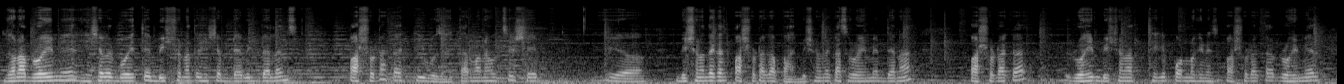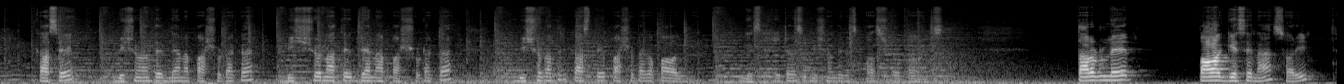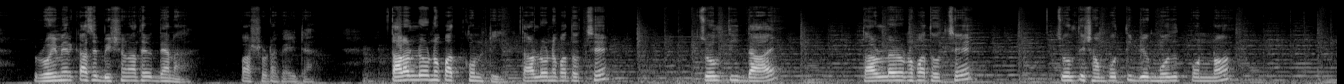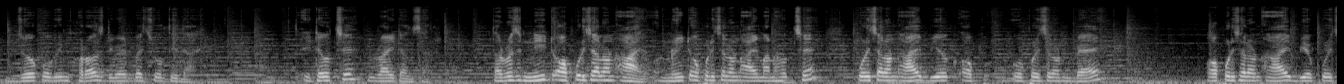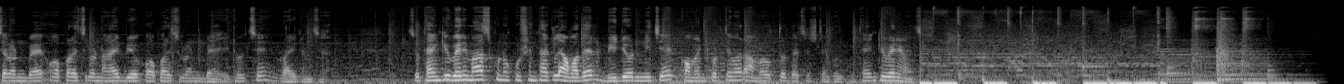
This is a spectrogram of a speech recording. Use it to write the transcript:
জনাব রহিমের হিসাবের বইতে বিশ্বনাথের হিসাব ডেবিট ব্যালেন্স পাঁচশো টাকা, কি বোঝায়? তার মানে হচ্ছে সে বিশ্বনাথের কাছে পাঁচশো টাকা পায়। বিশ্বনাথের কাছে রহিমের দেনা পাঁচশো টাকা, রহিম বিশ্বনাথ থেকে পণ্য কিনেছে পাঁচশো টাকা, রহিমের কাছে বিশ্বনাথের দেনা পাঁচশো টাকা, বিশ্বনাথের দেনা পাঁচশো টাকা, বিশ্বনাথের কাছ থেকে পাঁচশো টাকা পাওয়া গেছে। এটা হচ্ছে বিশ্বনাথের কাছে পাঁচশো টাকা পাওয়া গেছে। তারলের পাওয়া গেছে না সরি রহিমের কাছে বিশ্বনাথের দেনা, পাঁচশো টাকা এটা। তারল্য অনুপাত কোনটি? তারল্য অনুপাত হচ্ছে চলতি দায়। তারল্যের অনুপাত হচ্ছে চলতি সম্পত্তি বিয়োগ মজুত পণ্য যোগ অগ্রিম খরচ ডিভাইড বাই চলতি দায়। এটা হচ্ছে রাইট আনসার তারপর হচ্ছে নিট অপরিচালন আয়। নিট অপরিচালন আয় মানে হচ্ছে পরিচালন আয় বিয়োগ অপ- অপরিচালন ব্যয়। অপরিচালন আয় বিয়োগ পরিচালন ব্যয়, অপরিচালন আয় বিয়োগ অপরিচালন ব্যয়। এটা হচ্ছে right answer so thank you very much কোনো কোশ্চেন থাকলে আমাদের ভিডিওর নিচে কমেন্ট করতে পারো, আমরা উত্তর দেওয়ার চেষ্টা করব। Thank you very much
